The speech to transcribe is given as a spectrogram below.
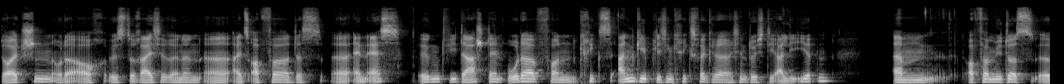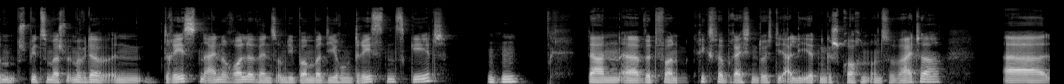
Deutschen oder auch Österreicherinnen äh, als Opfer des äh, NS irgendwie darstellen oder von Kriegs angeblichen Kriegsverbrechen durch die Alliierten. Ähm, Opfermythos ähm, spielt zum Beispiel immer wieder in Dresden eine Rolle, wenn es um die Bombardierung Dresdens geht. Mhm. Dann äh, wird von Kriegsverbrechen durch die Alliierten gesprochen und so weiter. Äh,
